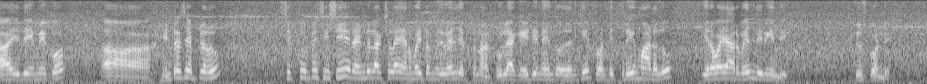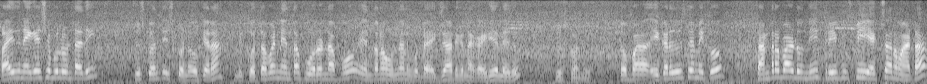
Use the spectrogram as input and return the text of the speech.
ఇది మీకు ఇంటర్సెప్టరు సిక్స్ ఫిఫ్టీ సిసి రెండు లక్షల ఎనభై తొమ్మిది వేలు చెప్తున్నాను టూ ల్యాక్ ఎయిటీ నైన్ థౌజండ్కి ట్వంటీ త్రీ మోడలు ఇరవై ఆరు వేలు తిరిగింది. చూసుకోండి. ప్రైస్ నెగోషియబుల్ ఉంటుంది. చూసుకొని తీసుకోండి. ఓకేనా? మీకు కొత్త బండి ఎంత? ఫోర్ అండ్ హాఫ్ ఎంతనో ఉందనుకుంటా. ఎగ్జాక్ట్గా నాకు ఐడియా లేదు. చూసుకోండి. సో బ- ఇక్కడ చూస్తే మీకు థండర్ బర్డ్ ఉంది త్రీ ఫిఫ్టీ ఎక్స్ అనమాట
